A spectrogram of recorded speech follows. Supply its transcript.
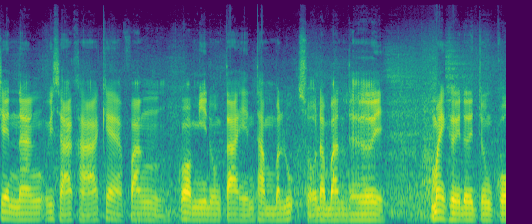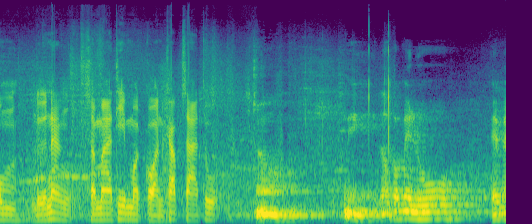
เช่นนางวิสาขาแค่ฟัง ก็มีดวงตาเห็นธรรมบรรลุโสดาบันเลย ไม่เคยเดินจงกรมหรือนั่งสมาธิมาก่อนครับสาธุอ๋อนี่เราก็ไม่รู้เห็นไหม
